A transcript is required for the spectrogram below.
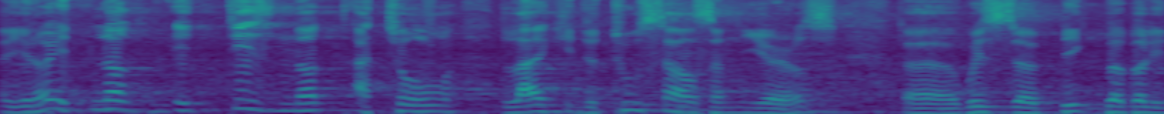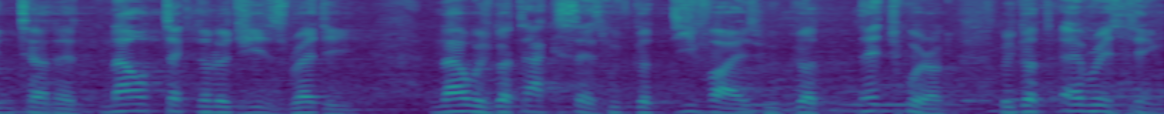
You know, it not it is not at all like in the 2000 years uh, with the big bubble internet. Now technology is ready. Now we've got access, we've got device, we've got network, we've got everything.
